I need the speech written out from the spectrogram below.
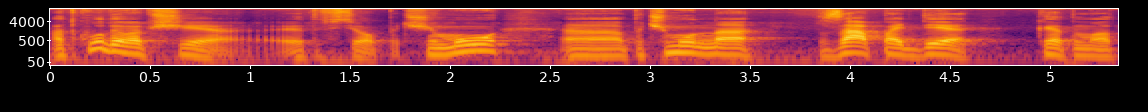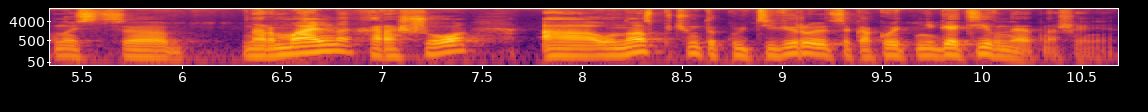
Откуда вообще это все? Почему, почему на Западе к этому относятся нормально, хорошо, а у нас почему-то культивируется какое-то негативное отношение.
